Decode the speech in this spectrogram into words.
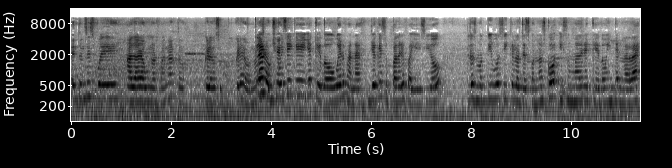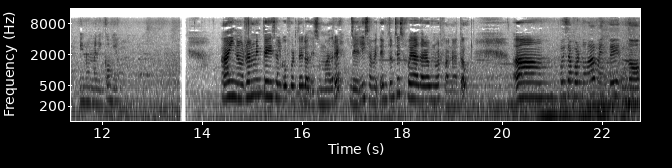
Entonces fue a dar a un orfanato, creo, su, creo ¿no? Claro, Escuché. pues sí que ella quedó huérfana, ya que su padre falleció. Los motivos sí que los desconozco y su madre quedó internada en un manicomio. Ay, no, realmente es algo fuerte lo de su madre, de Elizabeth. Entonces fue a dar a un orfanato. Um, pues afortunadamente no.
